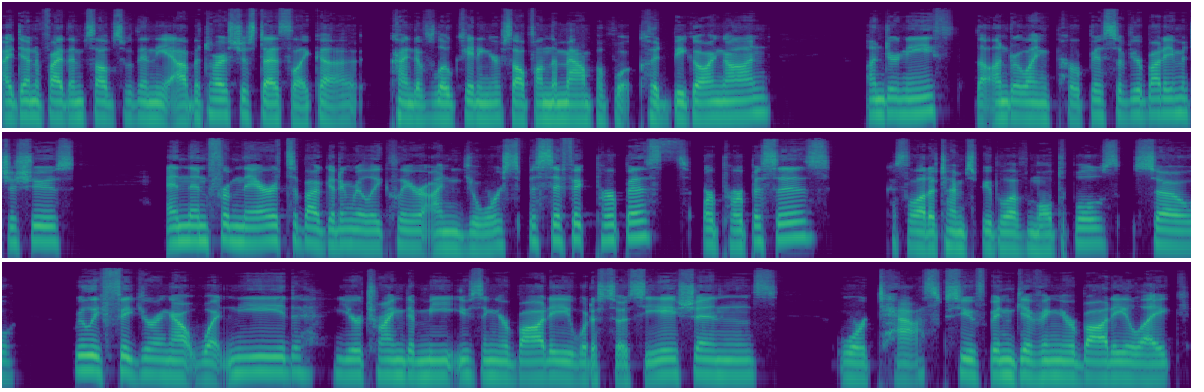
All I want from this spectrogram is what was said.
identify themselves within the avatars just as like a kind of locating yourself on the map of what could be going on underneath the underlying purpose of your body image issues. And then from there, it's about getting really clear on your specific purpose or purposes, because a lot of times people have multiples. So really figuring out what need you're trying to meet using your body, what associations or tasks you've been giving your body, like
